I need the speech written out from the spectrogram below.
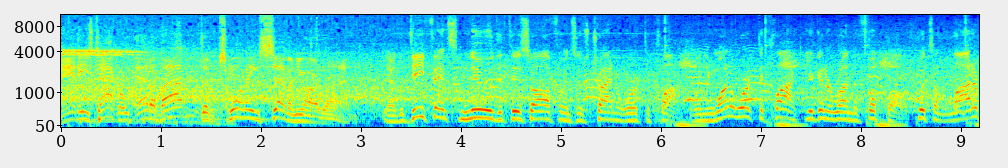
And he's tackled at about the 27-yard line. You the defense knew that this offense was trying to work the clock. When you want to work the clock, you're going to run the football. It puts a lot of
